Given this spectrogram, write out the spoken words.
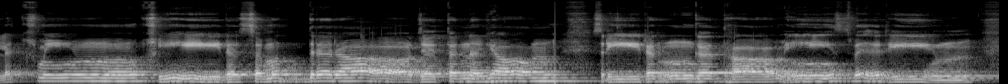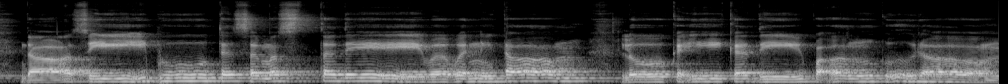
लक्ष्मीं क्षीरसमुद्रराजतनयां श्रीरङ्गधामेश्वरीं दासीभूतसमस्तदेववनितां लोकैकदीपाङ्कुराम्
